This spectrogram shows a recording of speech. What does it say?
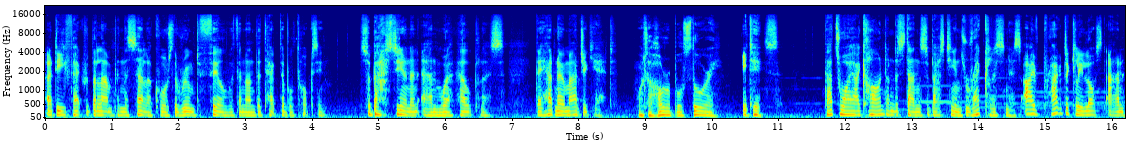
A defect with the lamp in the cellar caused the room to fill with an undetectable toxin. Sebastian and Anne were helpless. They had no magic yet. What a horrible story. It is. That's why I can't understand Sebastian's recklessness. I've practically lost Anne.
